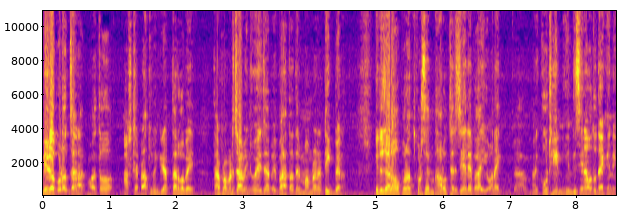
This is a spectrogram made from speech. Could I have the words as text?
নিরপরাধ যারা, হয়তো আসলে প্রাথমিক গ্রেপ্তার হবে, তারপর আবার জামিন হয়ে যাবে বা তাদের মামলাটা টিকবে না। কিন্তু যারা অপরাধ করছেন, ভারতের জেলে ভাই, অনেক মানে কঠিন, হিন্দি সিনেমা তো দেখেনি।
